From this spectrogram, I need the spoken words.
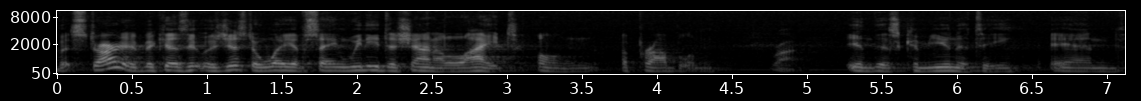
but started because it was just a way of saying we need to shine a light on a problem Right. in this community and,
